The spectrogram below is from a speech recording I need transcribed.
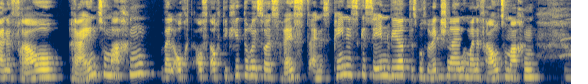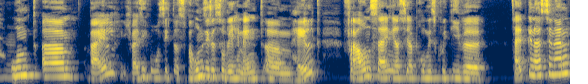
eine Frau reinzumachen, weil oft, oft auch die Klitoris so als Rest eines Penis gesehen wird. Das muss man wegschneiden, um eine Frau zu machen. Mhm. Und ähm, weil, ich weiß nicht, wo sich das, warum sich das so vehement ähm, hält, Frauen seien ja sehr promiskuitive Zeitgenössinnen,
